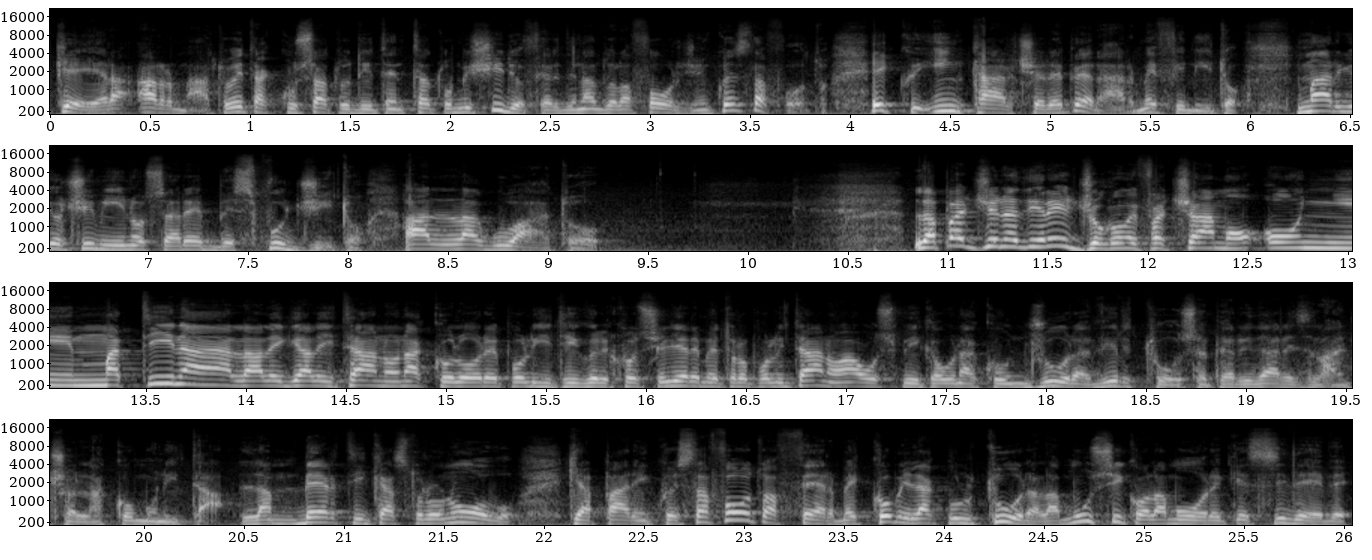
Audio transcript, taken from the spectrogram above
che era armato. È accusato di tentato omicidio Ferdinando Laforgia in questa foto e qui in carcere per armi è finito. Mario Cimino sarebbe sfuggito all'agguato la pagina di Reggio, come facciamo ogni mattina, la legalità non ha colore politico. Il consigliere metropolitano auspica una congiura virtuosa per ridare slancio alla comunità. Lamberti Castronuovo, che appare in questa foto, afferma è come la cultura, la musica o l'amore che si deve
